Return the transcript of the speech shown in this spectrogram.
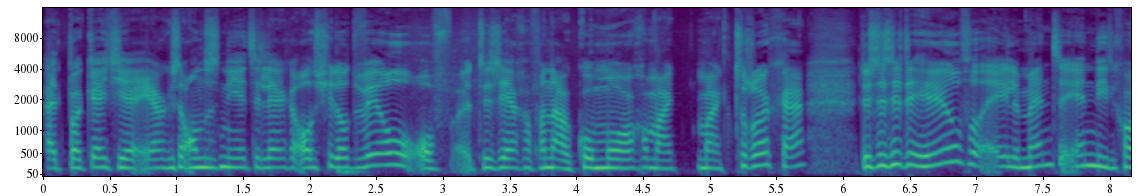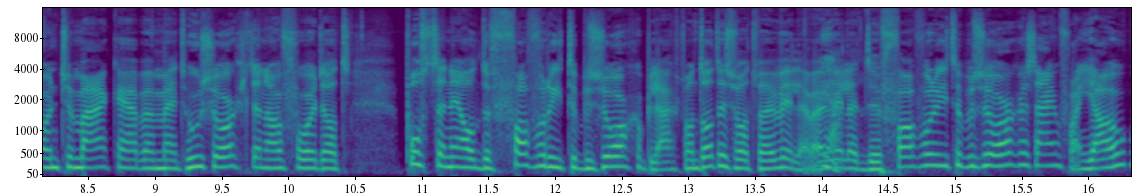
het pakketje ergens anders neer te leggen als je dat wil. Of te zeggen van nou, kom morgen maar, maar terug. Hè. Dus er zitten heel veel elementen in die gewoon te maken hebben met hoe zorg je er nou voor dat PostNL de favoriete bezorger blijft. Want dat is wat wij willen. Wij ja. willen de favoriete bezorger zijn van jou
